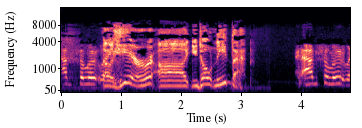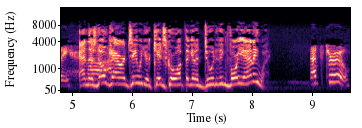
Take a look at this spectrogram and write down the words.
Absolutely. uh, here, uh, you don't need that. Absolutely. And there's no guarantee when your kids grow up they're going to do anything for you anyway. That's true.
